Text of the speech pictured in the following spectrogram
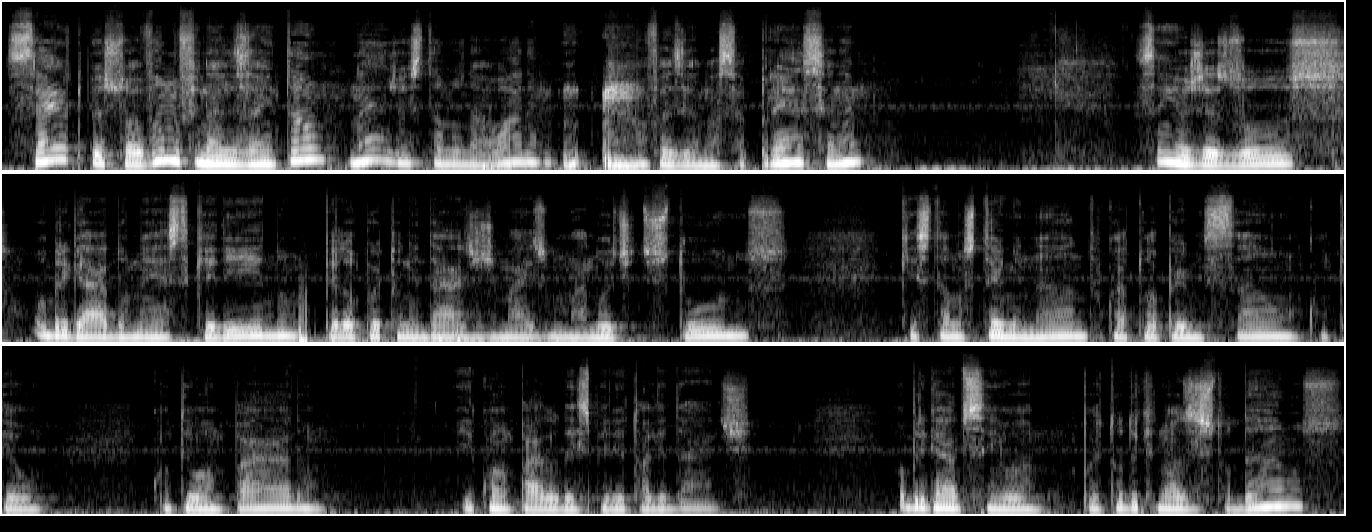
Certo, pessoal? Vamos finalizar então, né? Já estamos na hora. Vamos fazer a nossa prece, né? Senhor Jesus, obrigado, mestre querido, pela oportunidade de mais uma noite de estudos, que estamos terminando com a tua permissão, com teu com teu amparo e com o amparo da espiritualidade. Obrigado, Senhor, por tudo que nós estudamos.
